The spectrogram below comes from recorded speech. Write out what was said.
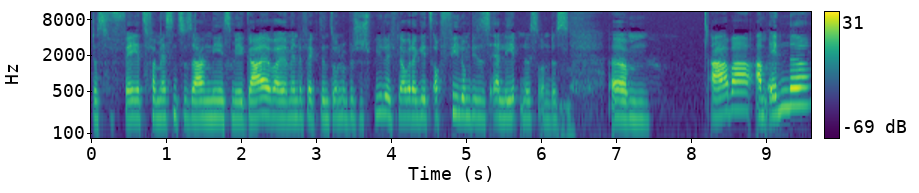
das wäre jetzt vermessen zu sagen, nee, ist mir egal, weil im Endeffekt sind es Olympische Spiele. Ich glaube, da geht es auch viel um dieses Erlebnis und das. Ähm, aber am Ende,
